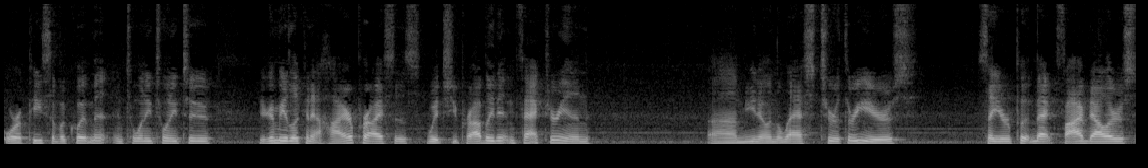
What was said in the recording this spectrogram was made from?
or a piece of equipment in 2022, you're going to be looking at higher prices, which you probably didn't factor in um, you know, in the last two or three years, say you're putting back five dollars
